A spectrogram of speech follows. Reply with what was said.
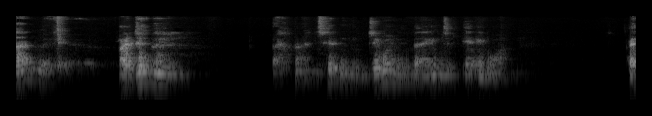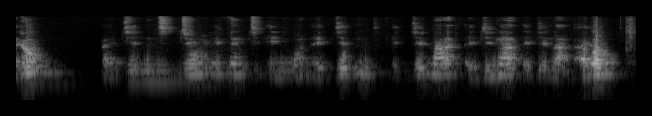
I, I didn't, I didn't do anything to anyone. I don't, I didn't do anything to anyone. I didn't. I did not. I did not. I did not. I don't.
